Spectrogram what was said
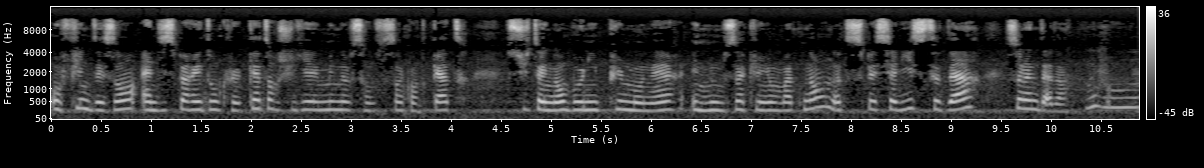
au fil des ans, elle disparaît donc le 14 juillet 1954 suite à une embolie pulmonaire et nous accueillons maintenant notre spécialiste d'art, Solène Dada. Bonjour.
